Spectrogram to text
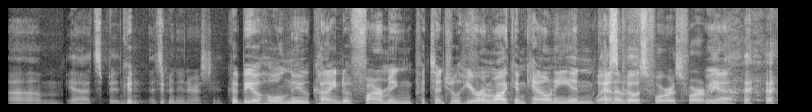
um, yeah, it's been Could- it's been interesting. Could be a whole new kind of farming potential here in For- Whatcom County and West kind of Coast forest farming. yeah,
